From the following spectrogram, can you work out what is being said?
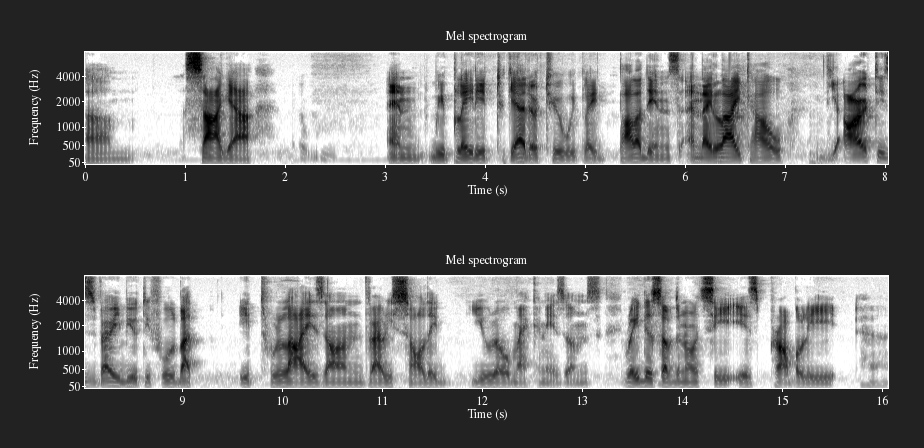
um, saga and we played it together too. We played Paladins, and I like how the art is very beautiful, but it relies on very solid Euro mechanisms. Raiders of the North Sea is probably, uh,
